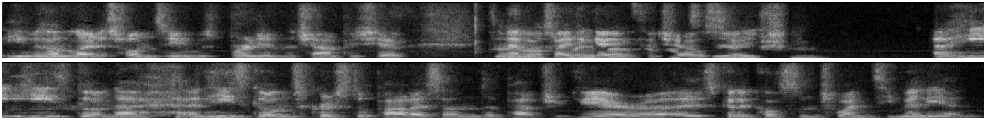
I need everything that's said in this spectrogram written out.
he was on loan at Swansea and was brilliant in the Championship. never played a game for Chelsea. And he he's got no, and he's gone to Crystal Palace under Patrick Vieira. It's going to cost them twenty million.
